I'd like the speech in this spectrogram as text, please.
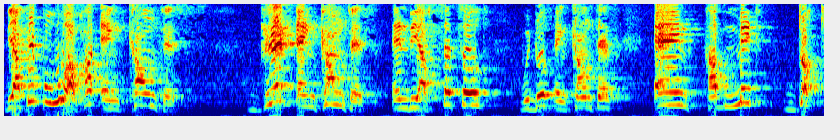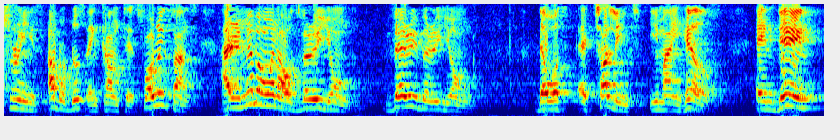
There are people who have had encounters, great encounters, and they have settled with those encounters and have made doctrines out of those encounters. For instance, I remember when I was very young, very, very young, there was a challenge in my health and then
